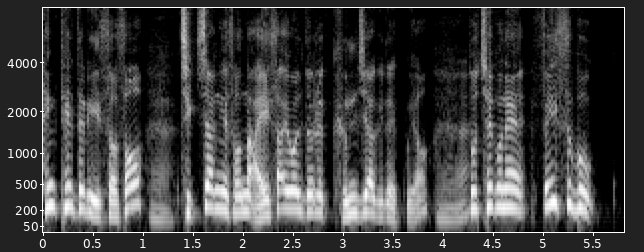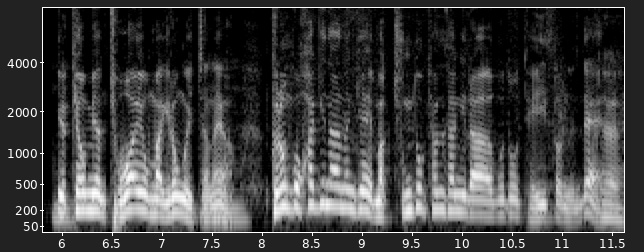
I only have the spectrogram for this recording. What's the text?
행태들이 있어서 네. 직장에서는 아예 싸이월드를 금지하기도 했고요. 네. 또 최근에 페이스북 이렇게 하면 좋아요 막 이런 거 있잖아요. 음. 그런 거 확인하는 게 막 중독 현상이라고도 돼 있었는데 네.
